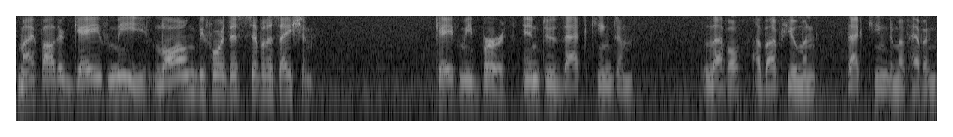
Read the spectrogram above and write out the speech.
My father gave me, long before this civilization, gave me birth into that kingdom level above human, that kingdom of heaven,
